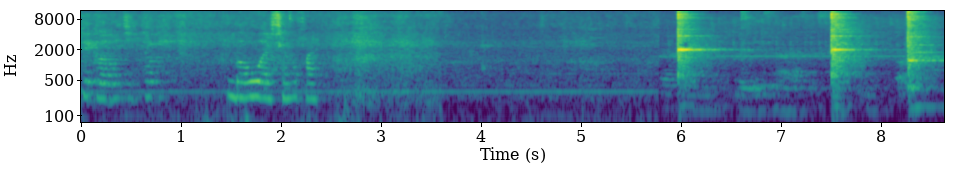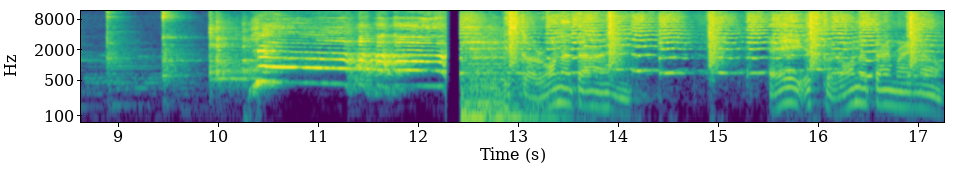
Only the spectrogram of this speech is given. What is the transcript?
J'en fous de tes TikTok. Bon ouais, c'est vrai. It's Corona time. Hey, it's Corona time right now.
